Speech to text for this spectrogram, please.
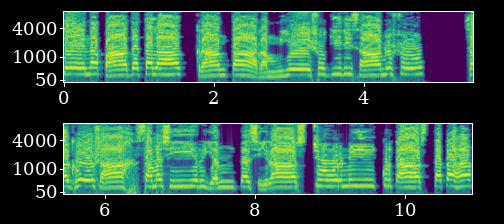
తేన పాదతలా రమ్యేషు గిరిసానుషు. సఘోషా సమశీర్యంత శిలాశ్చూర్ణీకృతాస్తత.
